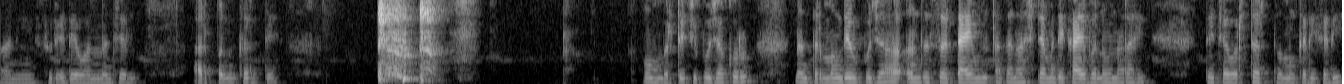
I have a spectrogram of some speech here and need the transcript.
आणि सूर्यदेवांना जल अर्पण करते. उंबरट्याची पूजा करून नंतर मग देवपूजा जसं टाईम आता नाश्त्यामध्ये काय बनवणार आहे त्याच्यावर ठरतं मग कधी कधी.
